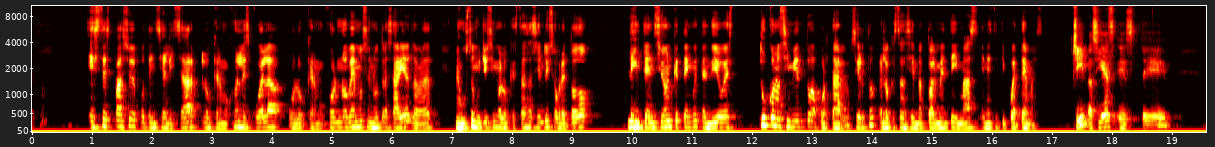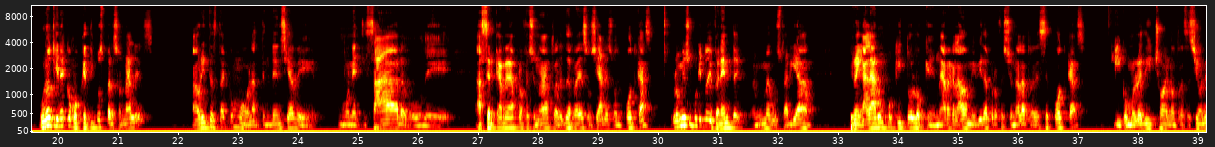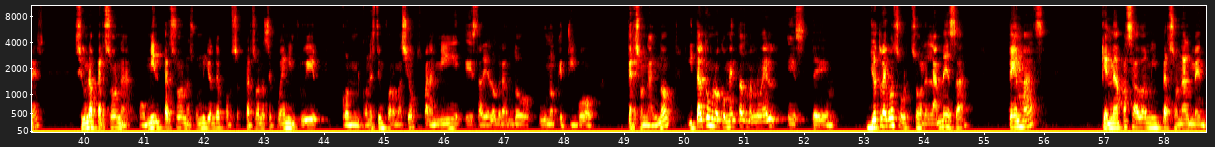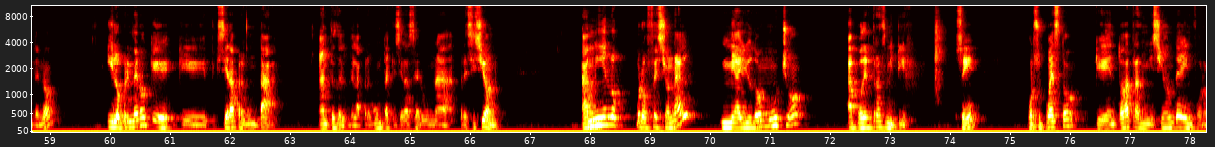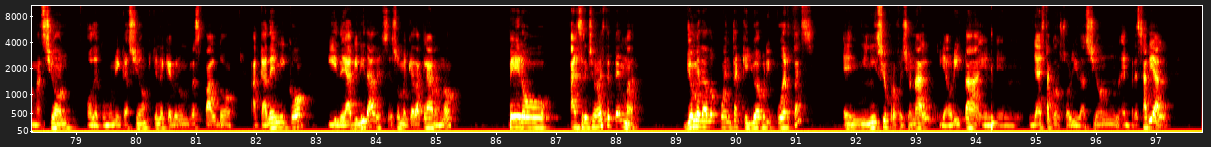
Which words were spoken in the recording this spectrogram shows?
este espacio de potencializar lo que a lo mejor en la escuela o lo que a lo mejor no vemos en otras áreas, la verdad, me gusta muchísimo lo que estás haciendo y sobre todo la intención que tengo entendido es tu conocimiento aportarlo, ¿cierto? Es lo que estás haciendo actualmente y más en este tipo de temas. Sí, así es. Este, uno tiene como objetivos personales ahorita está como la tendencia de monetizar o de hacer carrera profesional a través de redes sociales o el podcast. Lo mío es un poquito diferente. A mí me gustaría regalar un poquito lo que me ha regalado mi vida profesional a través de ese podcast. Y como lo he dicho en otras sesiones, si una persona o mil personas, un millón de personas se pueden influir con, con esta información, pues para mí estaría logrando un objetivo personal, ¿no? Y tal como lo comentas, Manuel, este, yo traigo sobre, la mesa temas que me ha pasado a mí personalmente, ¿no? Y lo primero que, te quisiera preguntar, antes de, la pregunta quisiera hacer una precisión. A mí en lo profesional me ayudó mucho a poder transmitir, ¿sí? Por supuesto, que en toda transmisión de información o de comunicación pues, tiene que haber un respaldo académico y de habilidades, eso me queda claro, ¿no? Pero al seleccionar este tema, yo me he dado cuenta que yo abrí puertas en mi inicio profesional y ahorita en, en ya esta consolidación empresarial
